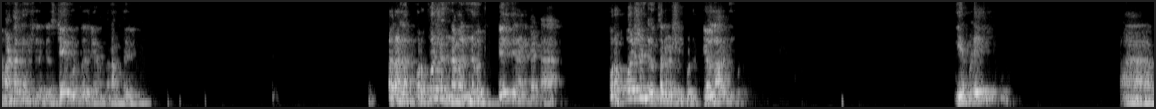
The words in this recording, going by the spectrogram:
மண்டல கமிஷனுக்கு ஸ்டே கொடுத்ததுல இருந்து நாம் தெரியும் அதனால ப்ரொபோஷன் நம்ம இன்னும் கேள்வி என்னன்னு கேட்டா ப்ரொபோஷன் ரிசர்வேஷன் கொடுக்கும் எல்லாருக்கும் கொடுக்கும் எப்படி? ஆஹ்,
